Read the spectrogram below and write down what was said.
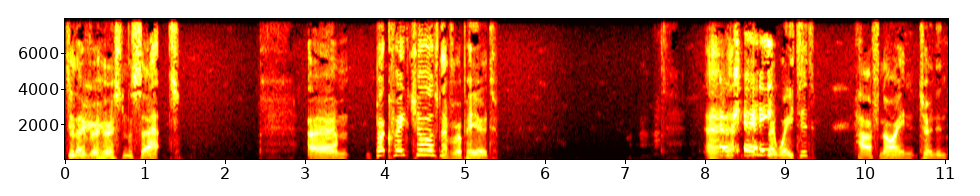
so they've rehearsed in the set. Um, but Craig Charles never appeared. Uh, Okay. They, they waited. Half nine turned in.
